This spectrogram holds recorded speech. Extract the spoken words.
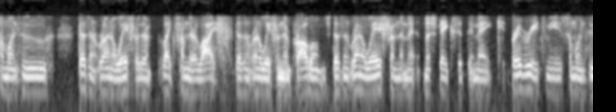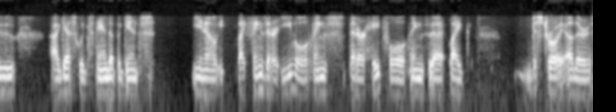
someone who doesn't run away for them, like from their life, doesn't run away from their problems, doesn't run away from the mistakes that they make. Bravery to me is someone who I guess would stand up against you know like things that are evil, things that are hateful, things that like destroy others.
